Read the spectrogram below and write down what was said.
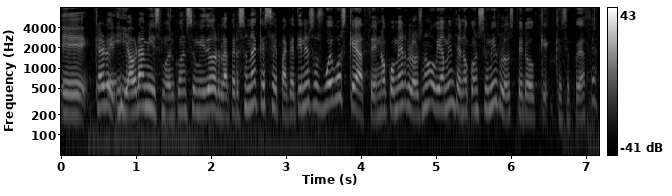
Eh, claro, y ahora mismo el consumidor, la persona que sepa que tiene esos huevos, ¿qué hace? No comerlos, ¿no? Obviamente, no consumirlos, pero ¿qué, qué se puede hacer?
